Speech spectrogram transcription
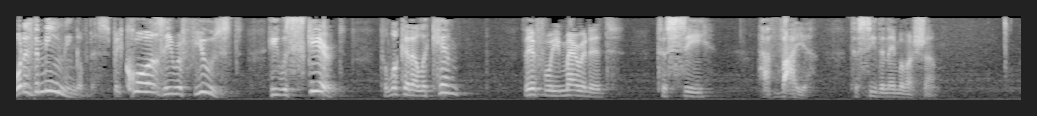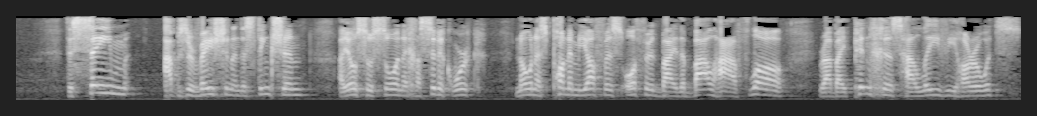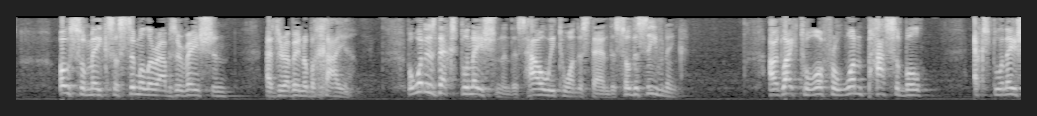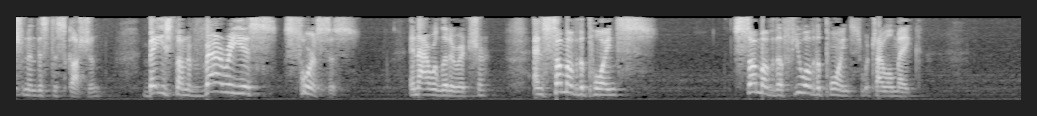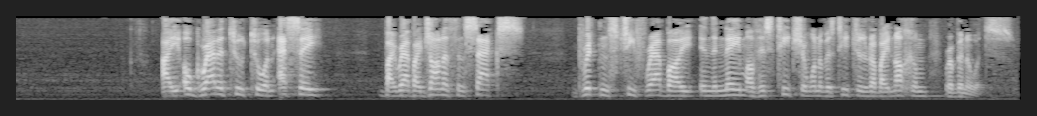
What is the meaning of this? Because he refused, he was scared to look at Elikim, therefore he merited to see Havaya, to see the name of Hashem. The same observation and distinction I also saw in a Hasidic work known as Ponim Yafis, authored by the Baal HaAflah, Rabbi Pinchas Halevi Horowitz, also makes a similar observation as the Rabbeinu Bechaya. But what is the explanation in this? How are we to understand this? So this evening, I'd like to offer one possible explanation in this discussion based on various sources in our literature and some of the points, some of the few of the points which I will make. I owe gratitude to an essay by Rabbi Jonathan Sacks, Britain's chief rabbi, in the name of his teacher, one of his teachers, Rabbi Nachum Rabinovitch.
